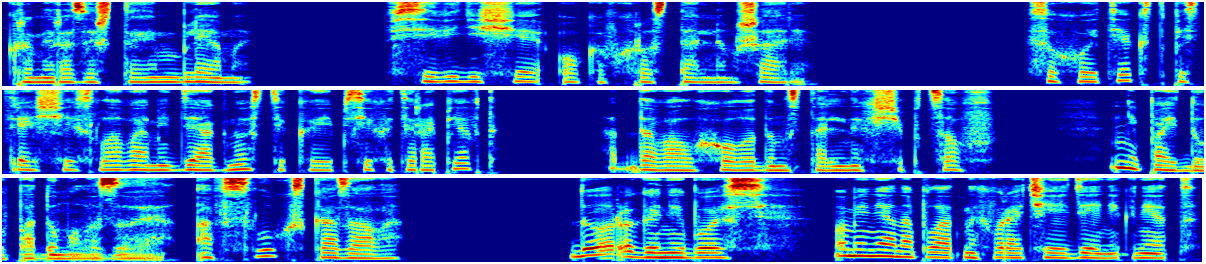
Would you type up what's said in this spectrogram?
кроме разве что эмблемы — всевидящее око в хрустальном шаре. Сухой текст, пестрящий словами диагностика и психотерапевт, отдавал холодом стальных щипцов. «Не пойду», — подумала Зоя, а вслух сказала. «Дорого, небось, у меня на платных врачей денег нет.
